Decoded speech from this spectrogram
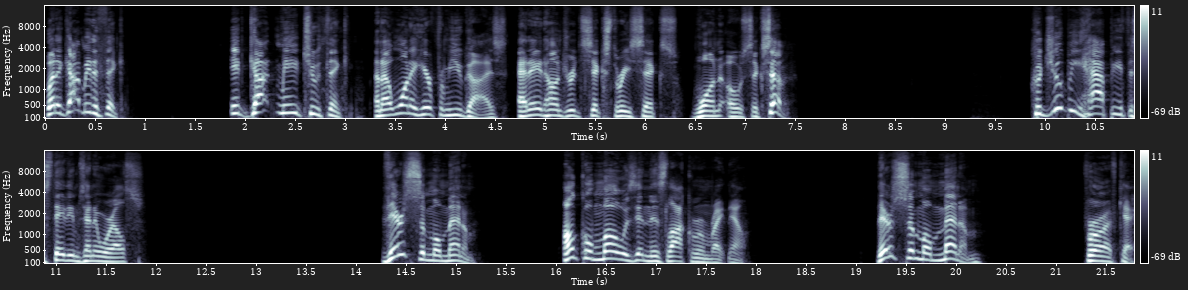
But it got me to thinking. It got me to thinking, and I want to hear from you guys at 800 636 1067. Could you be happy if the stadium's anywhere else? There's some momentum. Uncle Mo is in this locker room right now. There's some momentum for RFK.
